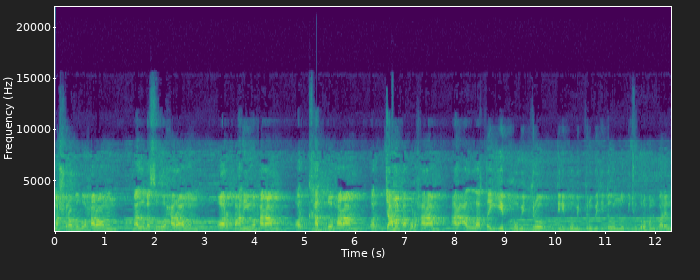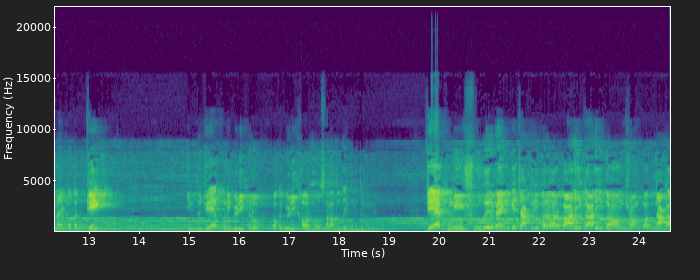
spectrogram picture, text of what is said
মাশরাবহু হারামুন। মালবাসহু হারাম ওর পানীয় হারাম, ওর খাদ্য হারাম অর জামা কাপড় হারাম। আর আল্লাহ তৈয়ব পবিত্র, তিনি পবিত্র ব্যতীত অন্য কিছু গ্রহণ করেন না কথা ঠিক। কিন্তু যে এখনই বিড়ি খেলো, ওকে বিড়ি খাওয়ার পর সালাত আদায় করতে হবে। যে এখনই সুদের ব্যাংকে চাকরি করে আর বাড়ি, গাড়ি, ধন, সম্পদ, টাকা,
